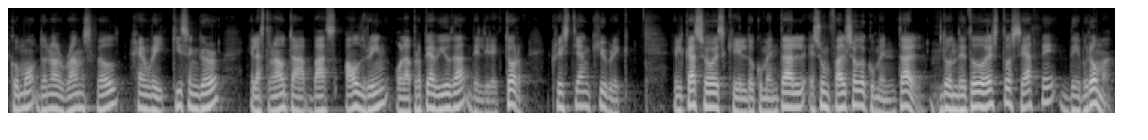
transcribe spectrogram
como Donald Rumsfeld, Henry Kissinger el astronauta Buzz Aldrin o la propia viuda del director, Christian Kubrick. El caso es que el documental es un falso documental, donde todo esto se hace de broma,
